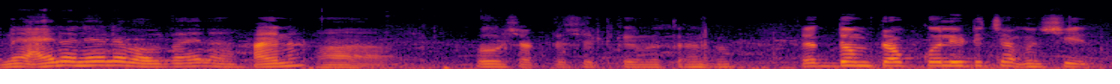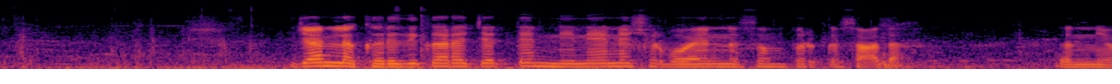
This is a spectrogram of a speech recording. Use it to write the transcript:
नाही आहे ना नेने भाऊचा आहे ना. आहे ना? हा. होऊ शकतं शेतकरी मित्रांनो. एकदम टॉप क्वालिटीच्या म्हशी आहेत. ज्यांना खरेदी करायच्या आहेत त्यांनी ज्ञानेश्वर भाऊ यांना संपर्क साधा. धन्यवाद.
